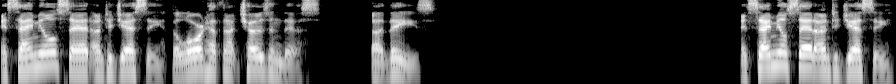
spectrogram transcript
And Samuel said unto Jesse, The Lord hath not chosen this, uh, these. And Samuel said unto Jesse,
